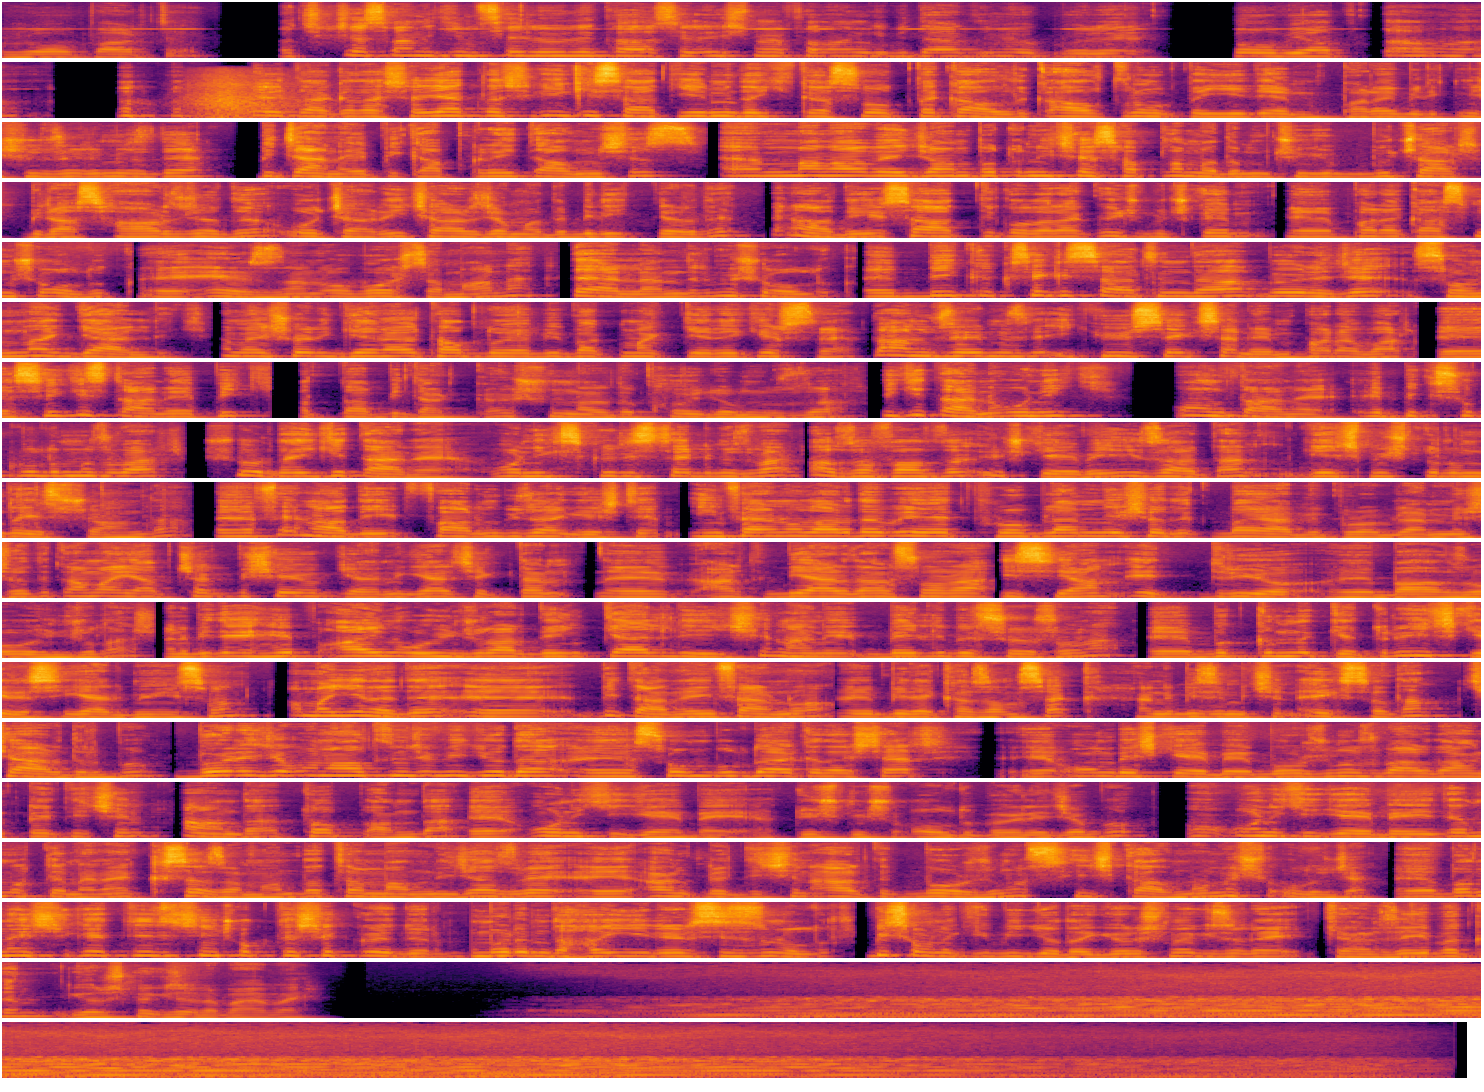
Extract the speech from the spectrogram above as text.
Raw Party. Açıkçası hani kimseyle öyle kaseleşme falan gibi derdim yok. Böyle şov yaptı ama Evet arkadaşlar yaklaşık 2 saat 20 dakika slotta kaldık. 6.7M para birikmiş üzerimizde. Bir tane epic upgrade almışız. E, mana ve jump potunu hiç hesaplamadım. Çünkü bu çar biraz harcadı. O çar hiç harcamadı biriktirdi. Fena değil. Saatlik olarak 3.5M e, para kasmış olduk. E, en azından o boş zamanı değerlendirmiş olduk. E, bir 48 saatin daha böylece sonuna geldik. Hemen şöyle genel tabloya bir bakmak gerekirse. Daha üzerimizde 280M para var. E, 8 tane epic hatta bir dakika şunları da koyduğumuzda 2 tane unik 10 tane Epic Scroll'umuz var. Şurada 2 tane Onyx kristalimiz var. Fazla fazla 3 GB'yi zaten geçmiş durumdayız şu anda. E, fena değil. Farm güzel geçti. Inferno'larda evet problem yaşadık. Bayağı bir problem yaşadık ama yapacak bir şey yok yani. Gerçekten e, artık bir yerden sonra isyan ettiriyor e, bazı oyuncular. Hani bir de hep aynı oyuncular denk geldiği için hani belli bir süre sonra e, bıkkınlık getiriyor. Hiç gerisi gelmiyor insan. Ama yine de e, bir tane Inferno e, bile kazansak hani bizim için ekstradan kardır bu. Böylece 16. videoda e, son buldu arkadaşlar. E, 15 GB borcumuz vardı Anklet için. Şu anda toplamda e, 12 GB'ye düşmüş oldu böylece bu. O 12 GB'yi de muhtemelen kısa zamanda tamamlayacağız ve e, Anklet için artık borcumuz hiç kalmamış olacak. E, bana eşlik ettiğiniz için çok teşekkür ediyorum. Umarım daha iyileri sizin olur. Bir sonraki videoda görüşmek üzere. Kendinize iyi bakın. Görüşmek üzere. Bay bay.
